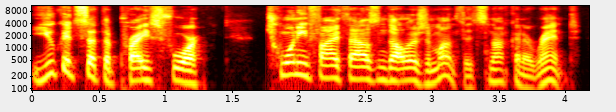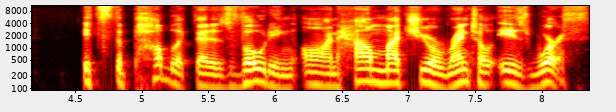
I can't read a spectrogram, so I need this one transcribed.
you could set the price for $25,000 a month. It's not going to rent. It's the public that is voting on how much your rental is worth.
